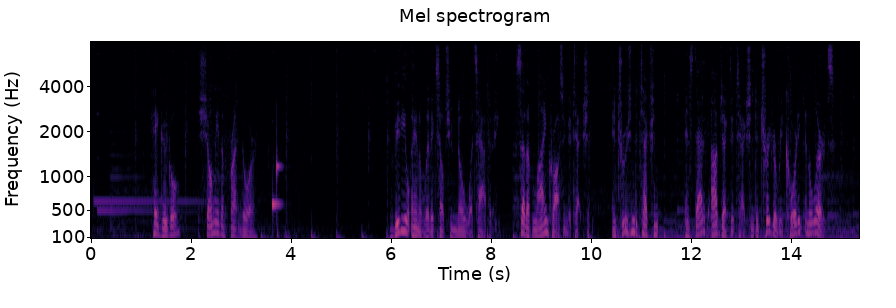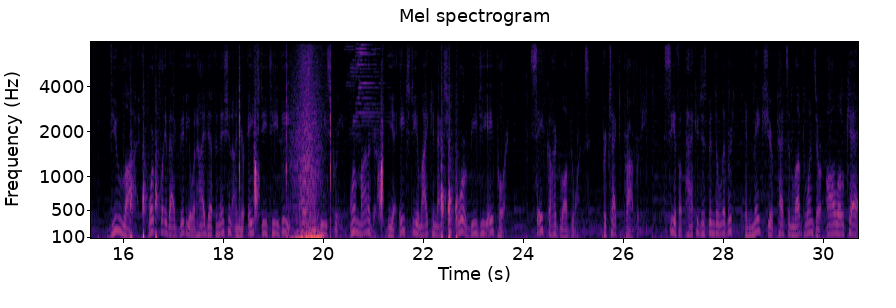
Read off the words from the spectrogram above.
Hey Google, show me the front door. Video analytics helps you know what's happening. Set up line crossing detection, intrusion detection, and static object detection to trigger recording and alerts. View live or playback video in high definition on your HD TV, LCD screen, or monitor via HDMI connection or VGA port. Safeguard loved ones, protect property, see if a package has been delivered, and make sure pets and loved ones are all okay.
